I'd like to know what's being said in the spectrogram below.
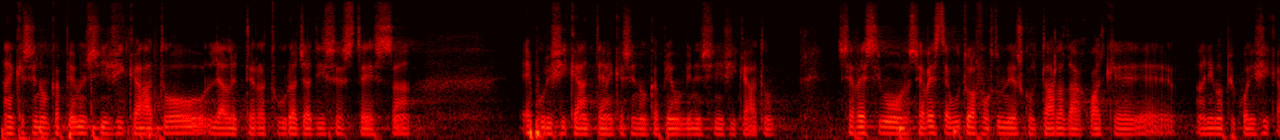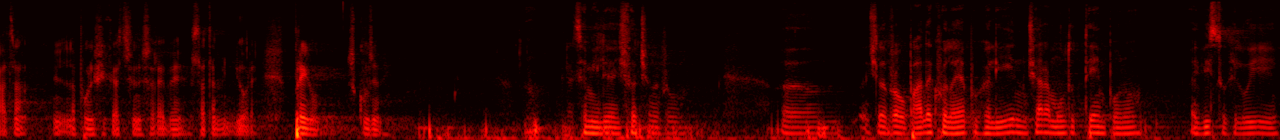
anche se non capiamo il significato, la letteratura già di se stessa è purificante anche se non capiamo bene il significato. Se, se aveste avuto la fortuna di ascoltarla da qualche anima più qualificata, la purificazione sarebbe stata migliore. Prego, scusami. Grazie mille, Ishvachana Prabhu. Uh, Cila Prabhupada, quell'epoca lì non c'era molto tempo, no? Hai visto che lui,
